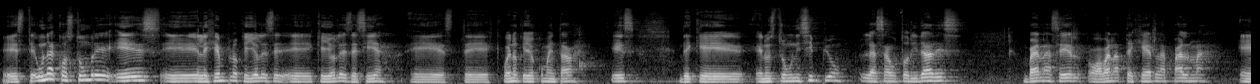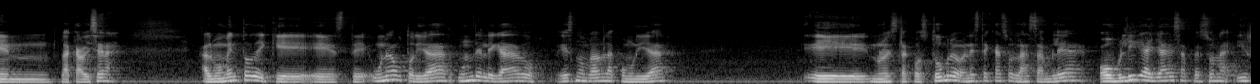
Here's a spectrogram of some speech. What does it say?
Este, una costumbre es eh, el ejemplo que yo les eh, que yo les decía, este, bueno que yo comentaba, es de que en nuestro municipio las autoridades van a hacer o van a tejer la palma en la cabecera. Al momento de que este, una autoridad, un delegado es nombrado en la comunidad, eh, nuestra costumbre, o en este caso la asamblea, obliga ya a esa persona a ir.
